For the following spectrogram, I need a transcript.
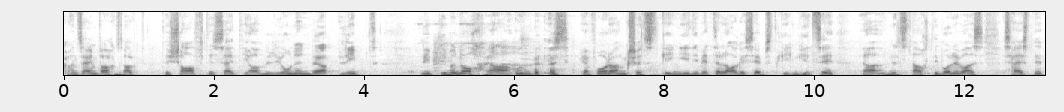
Ganz einfach gesagt, das Schaf, das seit Jahrmillionen ja. lebt, lebt immer noch ja, und ist hervorragend geschützt gegen jede Wetterlage, selbst gegen Hitze ja, nützt auch die Wolle was. Das heißt nicht,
